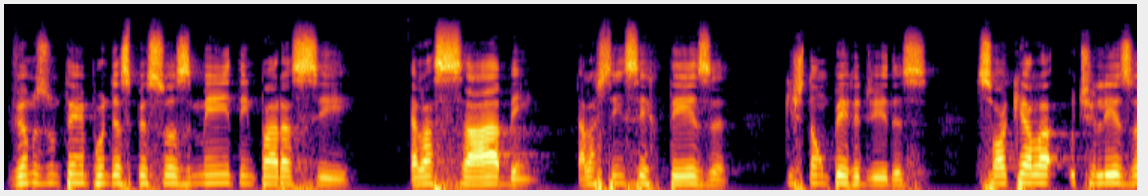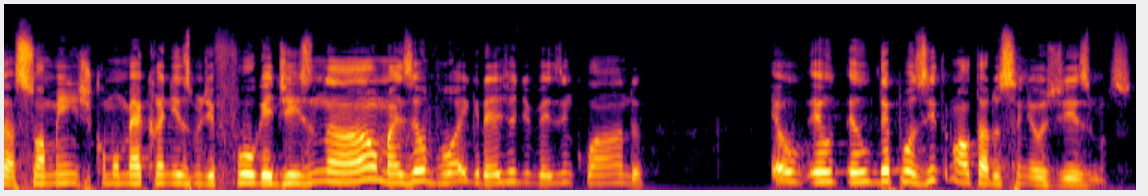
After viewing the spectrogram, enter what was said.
Vivemos um tempo onde as pessoas mentem para si. Elas sabem, elas têm certeza que estão perdidas. Só que ela utiliza a sua mente como um mecanismo de fuga e diz: Não, mas eu vou à igreja de vez em quando. Eu, eu, eu deposito no altar do Senhor os dízimos.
